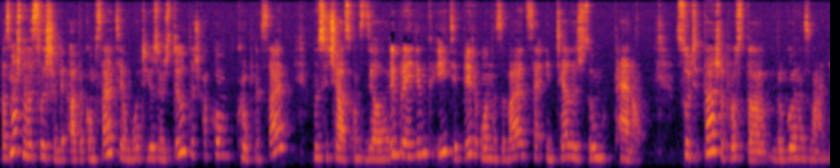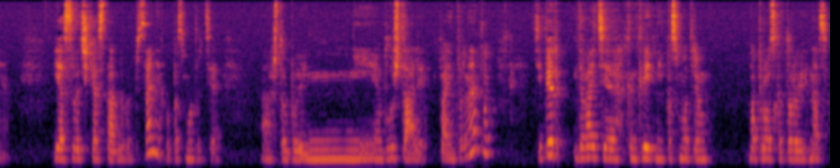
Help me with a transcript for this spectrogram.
Возможно, вы слышали о таком сайте whatusersdo.com, крупный сайт, но сейчас он сделал ребрендинг, и теперь он называется IntelliZoom Panel. Суть та же, просто другое название. Я ссылочки оставлю в описании, вы посмотрите, а, чтобы не блуждали по интернету. Теперь давайте конкретнее посмотрим вопрос, который нас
